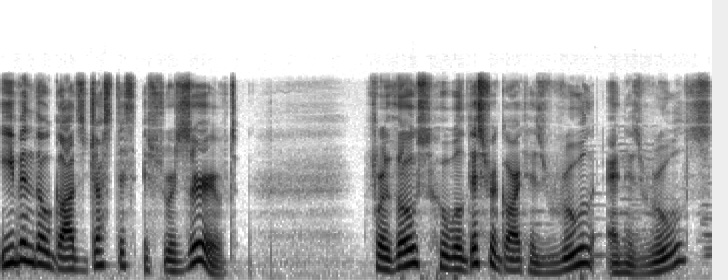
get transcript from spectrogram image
even though God's justice is reserved for those who will disregard his rule and his rules.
